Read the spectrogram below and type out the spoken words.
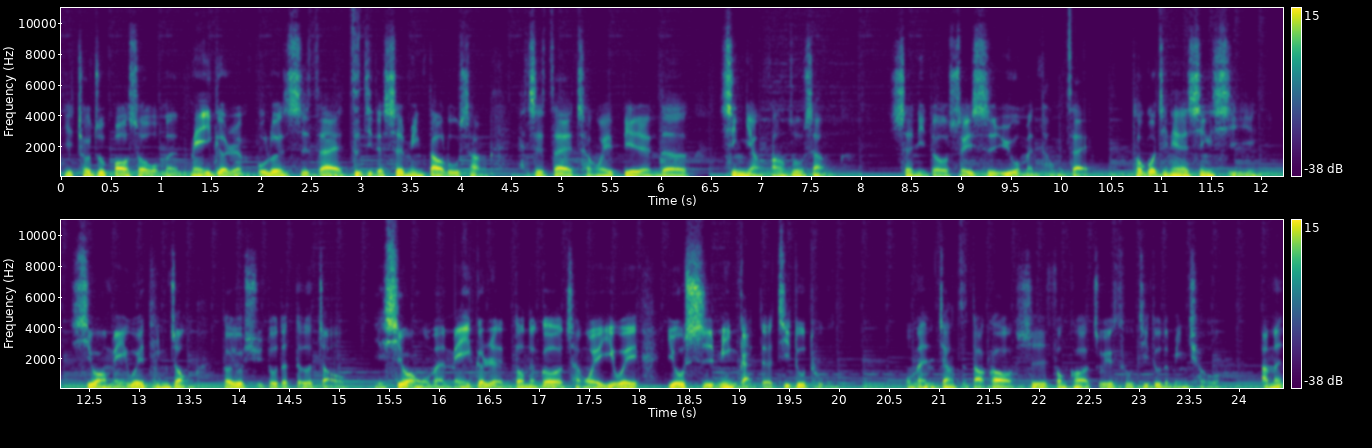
也求主保守我们每一个人，不论是在自己的生命道路上，还是在成为别人的信仰帮助上，神你都随时与我们同在。透过今天的信息，希望每一位听众都有许多的得着，也希望我们每一个人都能够成为一位有使命感的基督徒。我们这样子祷告，是奉靠主耶稣基督的名求，阿门。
